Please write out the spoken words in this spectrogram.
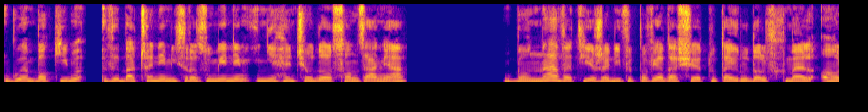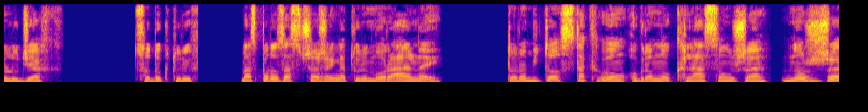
głębokim wybaczeniem i zrozumieniem i niechęcią do osądzania, bo nawet jeżeli wypowiada się tutaj Rudolf Chmel o ludziach, co do których ma sporo zastrzeżeń natury moralnej, to robi to z taką ogromną klasą, że no, że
